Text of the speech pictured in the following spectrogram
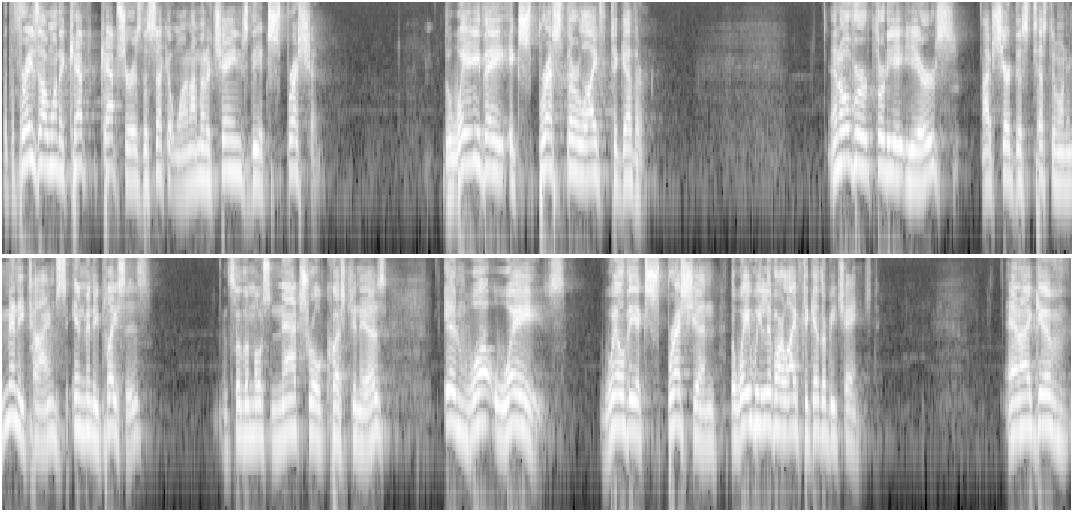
But the phrase I want to cap- capture is the second one. I'm going to change the expression, the way they express their life together. And over 38 years, I've shared this testimony many times in many places. And so the most natural question is in what ways will the expression, the way we live our life together, be changed? And I give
